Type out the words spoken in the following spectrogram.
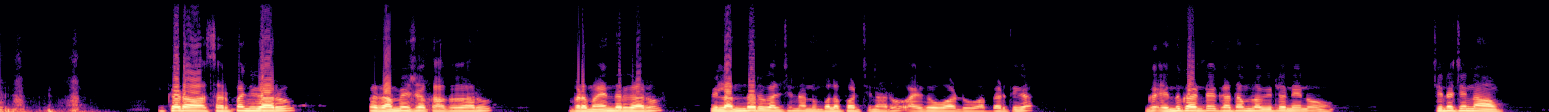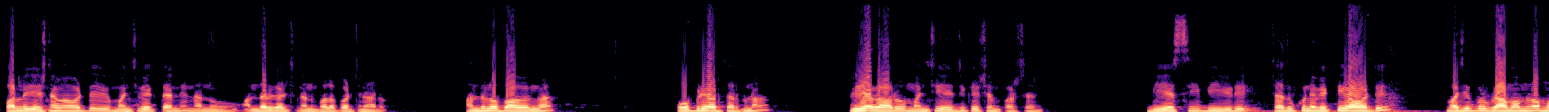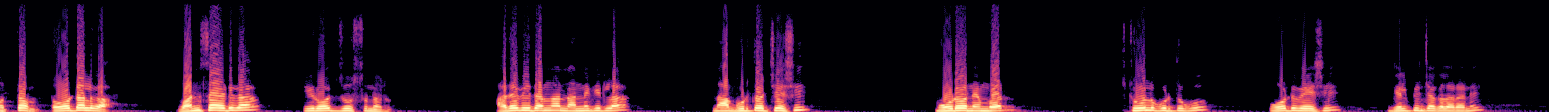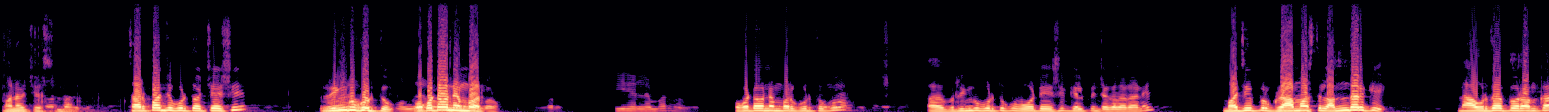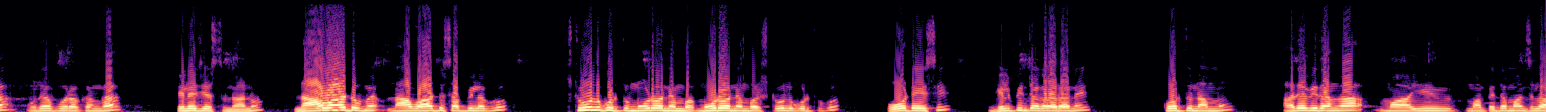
ఇక్కడ సర్పంచ్ గారు రమేష్ కాక గారు ఇక్కడ మహేందర్ గారు వీళ్ళందరూ కలిసి నన్ను బలపరిచినారు. ఐదో వార్డు అభ్యర్థిగా. ఇంకా ఎందుకంటే గతంలో ఇట్లా నేను చిన్న చిన్న పనులు చేసిన కాబట్టి మంచి వ్యక్తి అని నన్ను అందరు కలిసి నన్ను బలపరిచినారు. అందులో భాగంగా ఓపీడీఆర్ తరఫున ప్రియ గారు మంచి ఎడ్యుకేషన్ పర్సన్ బీఎస్సీ బీఈడి చదువుకునే వ్యక్తి కాబట్టి మజీపూర్ గ్రామంలో మొత్తం టోటల్గా వన్ సైడ్గా ఈరోజు చూస్తున్నారు. అదేవిధంగా నన్ను గిట్లా నా గుర్తు వచ్చేసి మూడో నెంబర్ స్టూల్ గుర్తుకు ఓటు వేసి గెలిపించగలరని మనవి చేస్తున్నాను సర్పంచ్ గుర్తు వచ్చేసి రింగు గుర్తు ఒకటో నెంబర్. ఒకటో నెంబర్ గుర్తుకు రింగు గుర్తుకు ఓటేసి గెలిపించగలరని మజీపూర్ గ్రామస్తులందరికీ నా హృదయపూర్వక హృదయపూర్వకంగా తెలియజేస్తున్నాను. నా వార్డు నా వార్డు సభ్యులకు స్టూల్ గుర్తు మూడో నెంబర్ మూడో నెంబర్ స్టూల్ గుర్తుకు ఓటేసి గెలిపించగలరని కోరుతున్నాము. అదేవిధంగా మా ఈ మా పెద్ద మనుషుల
